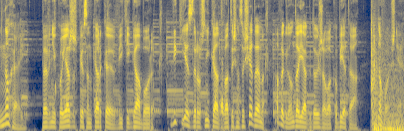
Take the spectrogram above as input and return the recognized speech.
No hej, pewnie kojarzysz piosenkarkę Vicky Gabor. Vicky jest z rocznika 2007, a wygląda jak dojrzała kobieta. No właśnie.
